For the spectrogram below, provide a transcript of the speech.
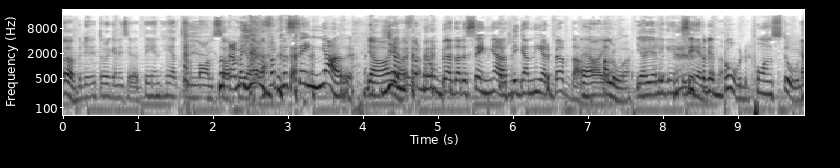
överdrivet organiserat. Det är en helt normal sak ja, men att Jämfört med sängar! ja, jämfört ja, ja. med obäddade sängar, att ligga nerbäddad. Ja, Hallå? Ja, jag ligger inte Sitta vid ett bord på en stol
